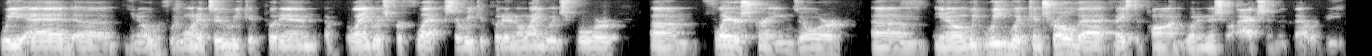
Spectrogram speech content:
We add, uh, you know, if we wanted to, we could put in a language for flex, or we could put in a language for um, flare screens, or um, you know, we we would control that based upon what initial action that that would be.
